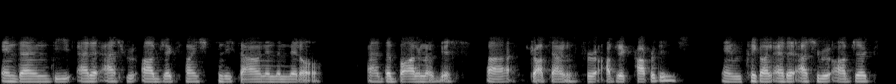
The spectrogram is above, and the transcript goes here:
And then the edit attribute object function can be found in the middle at the bottom of this uh, dropdown for object properties. And we click on edit attribute objects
